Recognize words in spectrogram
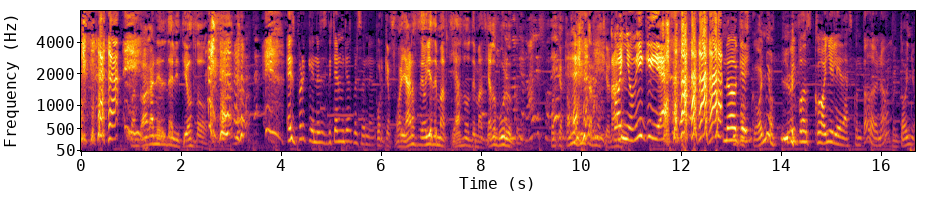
Cuando hagan el delicioso. Es porque nos escuchan muchas personas. Porque follar se oye demasiado, demasiado burdo. Porque somos internacionales. Coño, Miki. no, Y pues, ok. coño. Y pues coño y le das con todo, ¿no? Con Toño.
